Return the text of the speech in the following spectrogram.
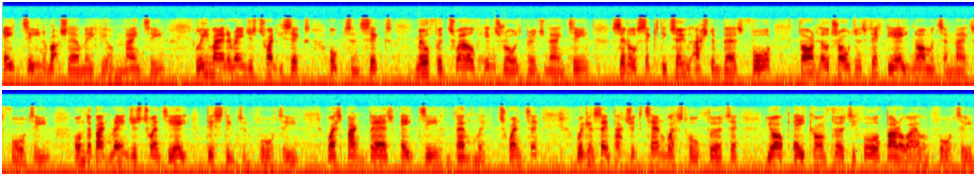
18, Rochdale Mayfield 19, Leigh Minor Rangers 26, Upton 6, Milford 12, Ince Bridge 19, Siddal 62, Ashton Bears 4, Thornhill Trojans 58, Normanton Knights 14, Underbank Rangers 28. 28, Distington 14, West Bank Bears 18, Bentley 20, Wigan St Patrick's 10, West Hull 30, York Acorn 34, Barrow Island 14,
